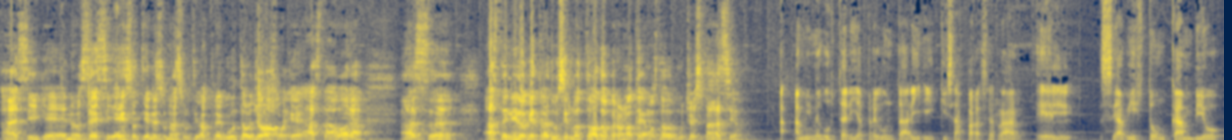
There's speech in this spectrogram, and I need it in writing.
Así que no sé si eso tienes unas últimas preguntas o yo, porque hasta ahora has, eh, has tenido que traducirlo todo, pero no te hemos dado mucho espacio. A, mí me gustaría preguntar, y, quizás para cerrar, el, ¿se ha visto un cambio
